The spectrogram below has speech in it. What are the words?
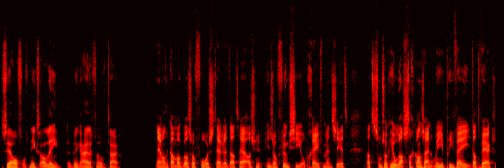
zelf of niks alleen. Daar ben ik heilig van overtuigd. Nee, want ik kan me ook wel zo voorstellen dat hè, als je in zo'n functie op een gegeven moment zit, dat het soms ook heel lastig kan zijn om in je privé dat werk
